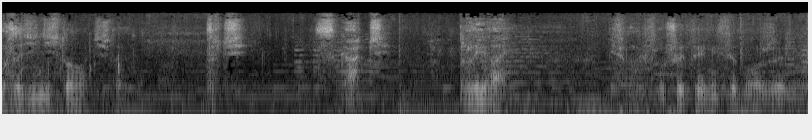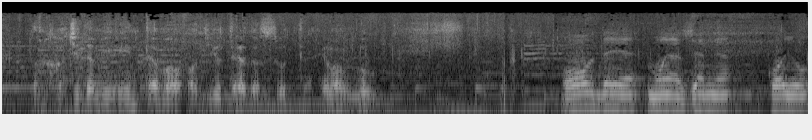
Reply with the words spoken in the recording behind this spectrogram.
Možda Đinđić to hoće što je. Trči, skači, plivaj. Mi slušajte emisije Bože, on hoće da mi rintamo od jutra do sutra. Je on lud? Ovde je moja zemlja koju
